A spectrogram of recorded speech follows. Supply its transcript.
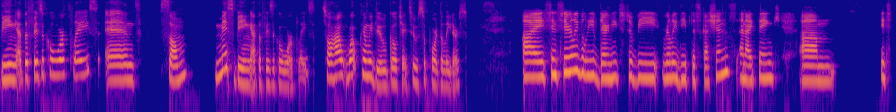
being at the physical workplace. And some miss being at the physical workplace. So how what can we do, Gulce, to support the leaders? I sincerely believe there needs to be really deep discussions, and I think um, it's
